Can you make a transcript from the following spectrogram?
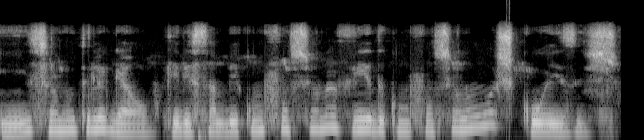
E isso é muito legal, querer saber como funciona a vida, como funcionam as coisas.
